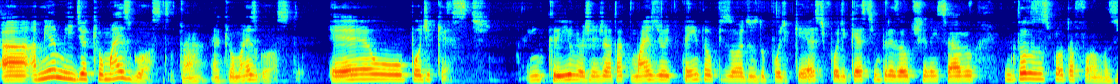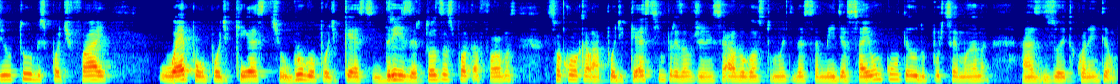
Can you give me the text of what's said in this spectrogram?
A, a minha mídia que eu mais gosto, tá? É a que eu mais gosto é o podcast. Incrível, a gente já está com mais de 80 episódios do podcast. Podcast Empresa Autogerenciável em todas as plataformas: YouTube, Spotify, o Apple Podcast, o Google Podcast, Deezer, todas as plataformas. Só colocar lá Podcast Empresa Autogerenciável. Eu gosto muito dessa mídia. Sai um conteúdo por semana às 18h41.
